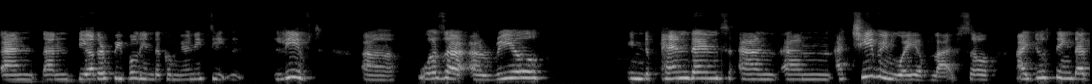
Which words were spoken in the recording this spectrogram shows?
and, and the other people in the community lived uh, was a, a real independent and, and achieving way of life. So I do think that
